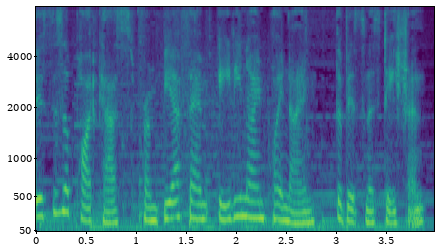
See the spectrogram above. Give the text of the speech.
This is a podcast from BFM 89.9, the business station.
